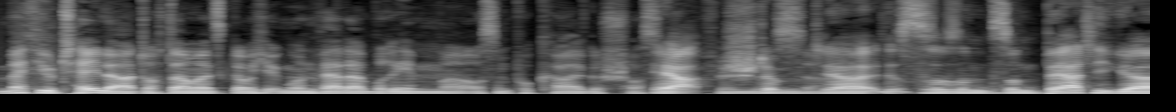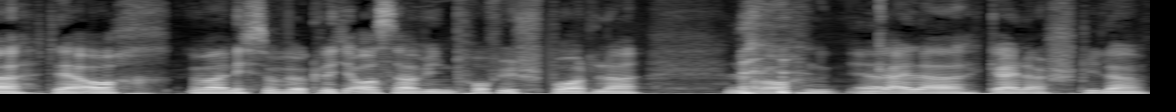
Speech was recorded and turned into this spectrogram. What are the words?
Matthew Taylor hat doch damals, glaube ich, irgendwann Werder Bremen mal aus dem Pokal geschossen. Ja, den stimmt. Münster. Ja, das ist so ein, so ein Bärtiger, der auch immer nicht so wirklich aussah wie ein Profisportler, aber auch ein Ja. geiler, geiler Spieler.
